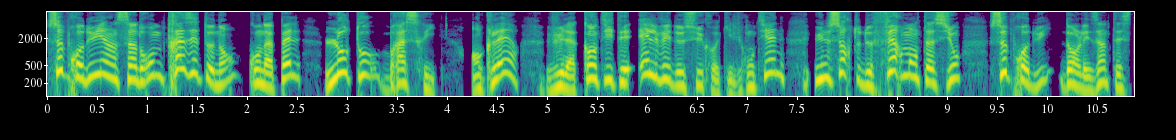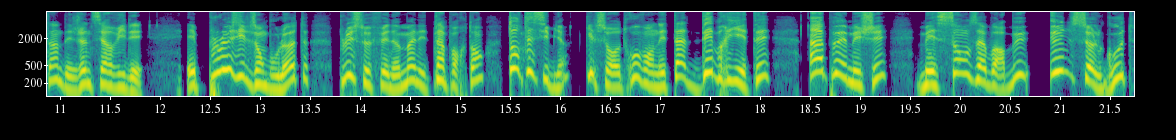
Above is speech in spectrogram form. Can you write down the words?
se produit un syndrome très étonnant qu'on appelle l'autobrasserie. En clair, vu la quantité élevée de sucre qu'ils contiennent, une sorte de fermentation se produit dans les intestins des jeunes cervidés. Et plus ils en boulotent, plus ce phénomène est important, tant et si bien qu'ils se retrouvent en état d'ébriété, un peu éméchés, mais sans avoir bu une seule goutte,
